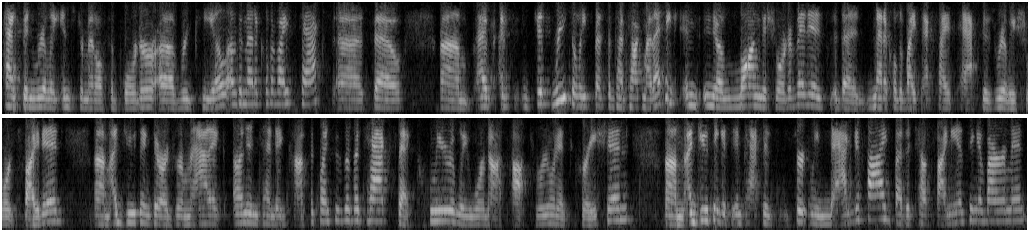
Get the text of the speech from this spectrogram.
has been really instrumental supporter of repeal of the medical device tax. Uh, so um, I've, I've just recently spent some time talking about it. I think, you know, long the short of it is the medical device excise tax is really short-sighted. Um, I do think there are dramatic unintended consequences of the tax that clearly were not thought through in its creation. Um, I do think its impact is certainly magnified by the tough financing environment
